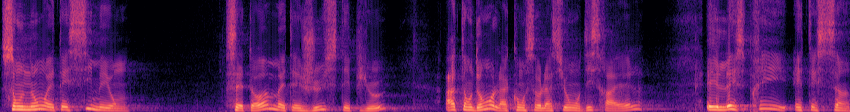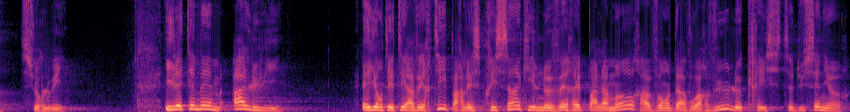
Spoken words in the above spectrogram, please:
Son nom était Siméon. Cet homme était juste et pieux, attendant la consolation d'Israël, et l'Esprit était saint sur lui. Il était même à lui, ayant été averti par l'Esprit Saint qu'il ne verrait pas la mort avant d'avoir vu le Christ du Seigneur.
